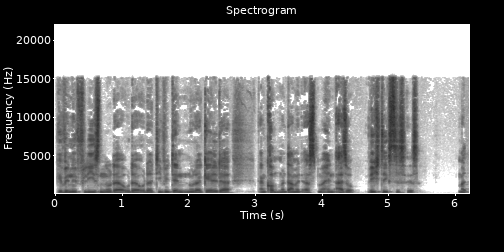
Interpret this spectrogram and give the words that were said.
Gewinne fließen oder, oder, oder Dividenden oder Gelder, dann kommt man damit erstmal hin. Also wichtigstes ist mal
